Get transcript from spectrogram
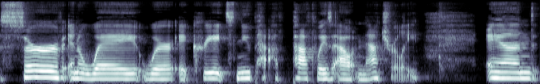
serve in a way where it creates new path, pathways out naturally. And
